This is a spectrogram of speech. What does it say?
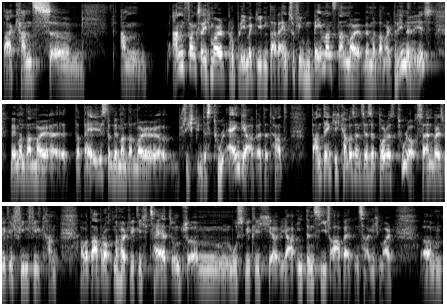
da kann es ähm, am Anfang, sage ich mal, Probleme geben, da reinzufinden, wenn man es dann mal, wenn man da mal drinnen ist, wenn man dann mal äh, dabei ist und wenn man dann mal äh, sich in das Tool eingearbeitet hat, dann denke ich, kann das ein sehr, sehr tolles Tool auch sein, weil es wirklich viel, viel kann. Aber da braucht man halt wirklich Zeit und ähm, muss wirklich äh, ja, intensiv arbeiten, sage ich mal, ähm,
